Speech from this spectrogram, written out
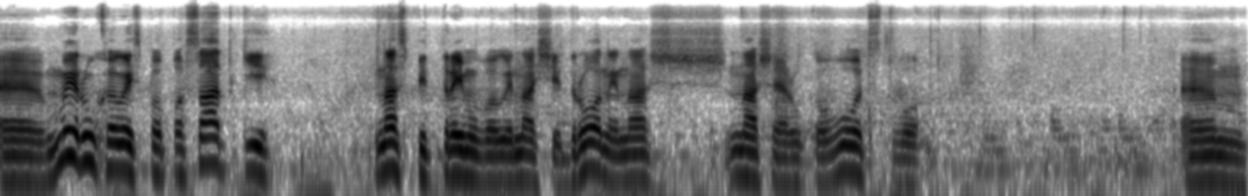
Е, Ми рухались по посадці, нас підтримували наші дрони, наш, наше руководство. Ем,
